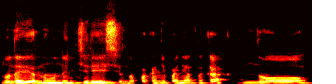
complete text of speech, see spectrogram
ну, наверное, он интересен, но пока непонятно как. Но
